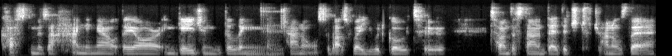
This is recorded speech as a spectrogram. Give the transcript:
customers are hanging out, they are engaging with the LinkedIn hmm. channel. So that's where you would go to to understand their digital channels there.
